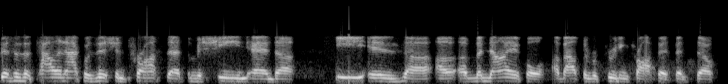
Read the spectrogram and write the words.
this is a talent acquisition process, a machine, and uh, he is uh, a, a maniacal about the recruiting process. And so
